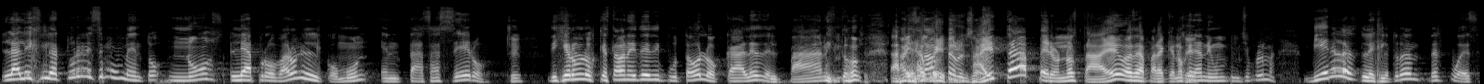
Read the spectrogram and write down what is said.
La legislatura en ese momento nos le aprobaron el común en tasa cero. Sí. Dijeron los que estaban ahí de diputados locales del PAN y todo. A Ahí ver, está, pero ahí está, pero no está, ¿eh? O sea, para que no Sí. haya ningún pinche problema. Viene la legislatura después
